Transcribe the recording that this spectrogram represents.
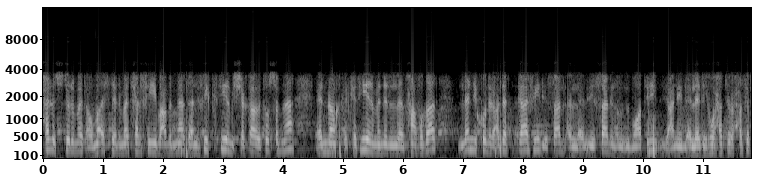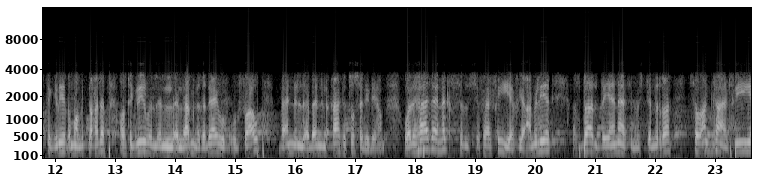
هل استلمت أو ما استلمت؟ هل في بعض الناس يعني في كثير من الشكاوي توصلنا إنه كثير من المحافظات لن يكون العدد كافي لإيصال لإيصال المواطنين يعني الذي هو حتى حسب تقرير الأمم المتحدة أو تقرير الأمن الغذائي والفاو بأن بأن الاغاثه توصل إليهم. ولهذا نقص الشفافيه في عملية اصدار البيانات المستمرة سواء كان في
